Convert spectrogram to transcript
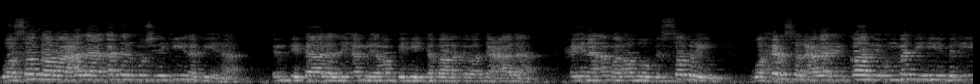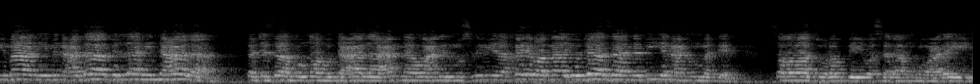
وصبر على أذى المشركين فيها امتثالا لأمر ربه تبارك وتعالى حين أمره بالصبر وحرصا على إنقاذ أمته بالإيمان من عذاب الله تعالى. فجزاه الله تعالى عنا وعن المسلمين خير ما يجازى نبيا عن أمته. صلوات ربي وسلامه عليه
